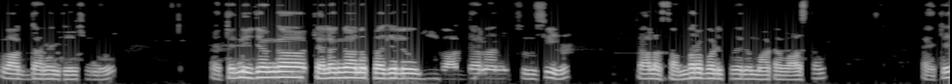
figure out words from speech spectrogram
వాగ్దానం చేసిండు. అయితే నిజంగా తెలంగాణ ప్రజలు ఈ వాగ్దానాన్ని చూసి చాలా సంబరపడిపోయిన మాట వాస్తవం. అయితే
